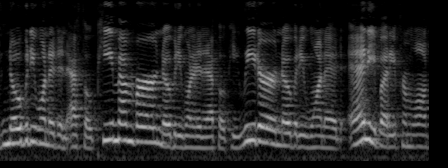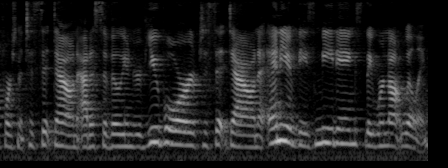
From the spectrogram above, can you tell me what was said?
nobody wanted an FOP member, nobody wanted an FOP leader, nobody wanted anybody from law enforcement to sit down at a civilian review board, to sit down at any of these meetings. They were not willing.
